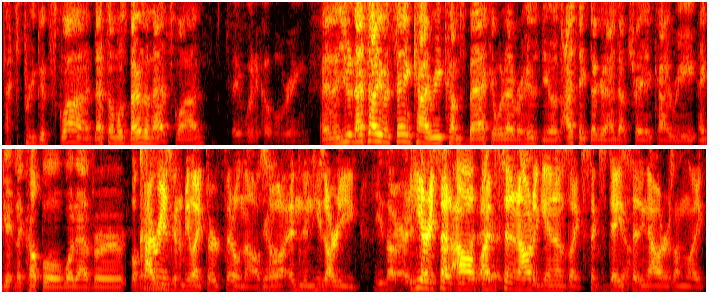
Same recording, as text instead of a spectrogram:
That's a pretty good squad. That's almost better than that squad. They win a couple rings. And then you that's not even saying Kyrie comes back and whatever his deal is. I think they're gonna end up trading Kyrie and getting a couple whatever. Well, and- Kyrie is going to be like third fiddle now. So and then he's already He's already. he already said oh, up out. I'm sitting out again. It was like six days Yeah. sitting out or something. Like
